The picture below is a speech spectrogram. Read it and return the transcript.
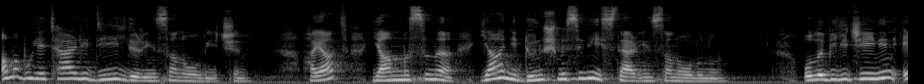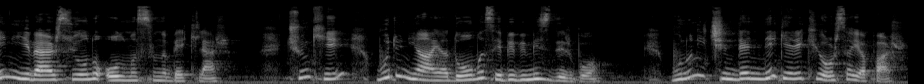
Ama bu yeterli değildir insanoğlu için. Hayat yanmasını yani dönüşmesini ister insanoğlunun. Olabileceğinin en iyi versiyonu olmasını bekler. Çünkü bu dünyaya doğma sebebimizdir bu. Bunun içinde ne gerekiyorsa yapar.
